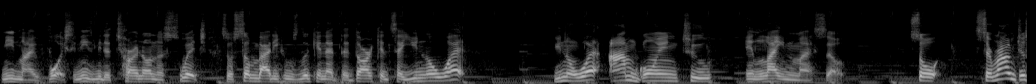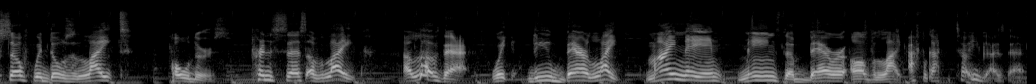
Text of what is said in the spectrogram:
need my voice. It needs me to turn on a switch so somebody who's looking at the dark can say, you know what? You know what? I'm going to enlighten myself. So surround yourself with those light holders, princess of light. I love that. Wait, do you bear light? My name means the bearer of light. I forgot to tell you guys that.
